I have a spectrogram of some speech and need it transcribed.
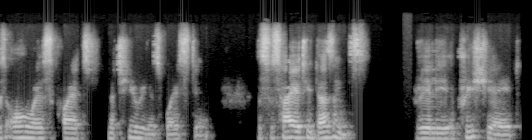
is always quite materials wasting. The society doesn't really appreciate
